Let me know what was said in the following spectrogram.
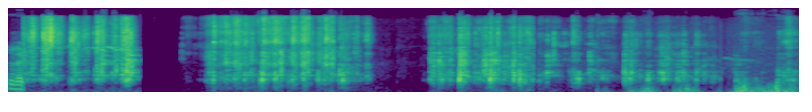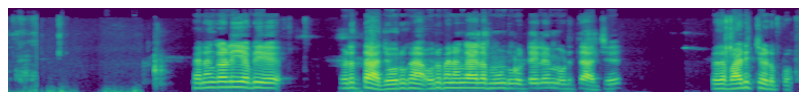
இதுல பெனங்களி அப்படி எடுத்தாச்சு. ஒரு ஒரு பெனங்காயில் மூன்று கொட்டையிலையும் எடுத்தாச்சு. இதை வடிச்சு எடுப்போம்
